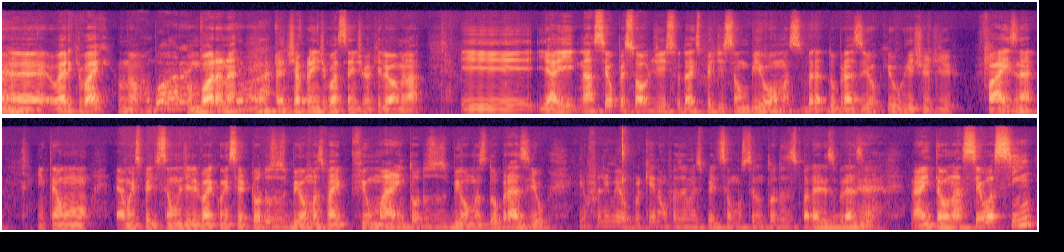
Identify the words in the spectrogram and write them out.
é. É, o Eric vai ou não? Vambora. Vambora, né? Vambora. A gente aprende bastante com aquele homem lá. E, e aí nasceu o pessoal disso, da expedição Biomas do Brasil, que o Richard faz, né? Então, é uma expedição onde ele vai conhecer todos os biomas, vai filmar em todos os biomas do Brasil. E eu falei, meu, por que não fazer uma expedição mostrando todas as padarias do Brasil? É. Né? Então nasceu assim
